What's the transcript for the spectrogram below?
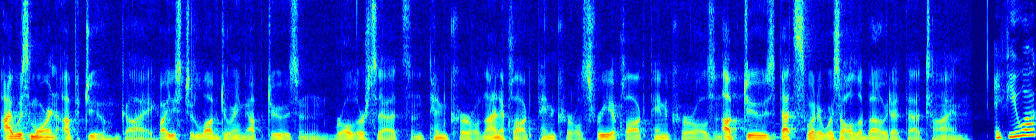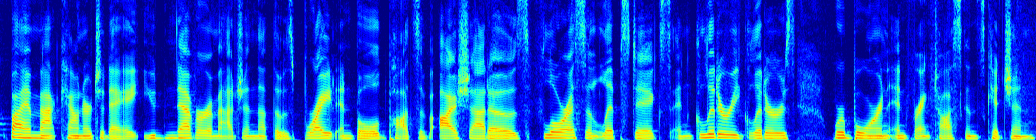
I was more an updo guy. I used to love doing updos and roller sets and pin curl, nine o'clock pin curls, three o'clock pin curls, and updos. That's what it was all about at that time. If you walk by a MAC counter today, you'd never imagine that those bright and bold pots of eyeshadows, fluorescent lipsticks, and glittery glitters were born in Frank Toskan's kitchen.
